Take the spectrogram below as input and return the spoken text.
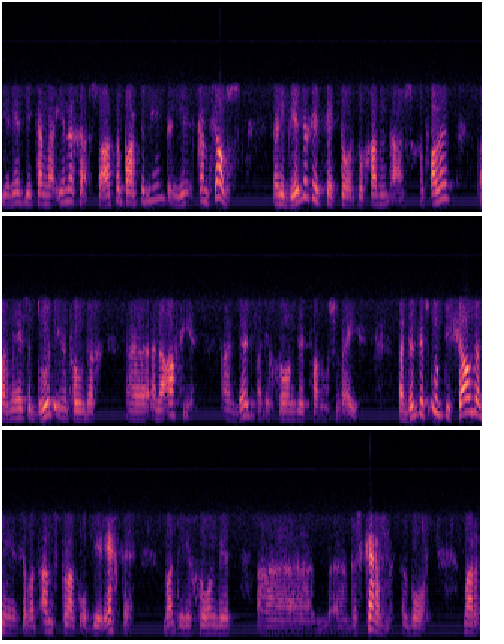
jy weet jy kan na enige staatsdepartement en jy kan selfs na die besigheidssektor toe gaan as gevalle waar mense dood eenvoudig uh, hulle afgee aan dit wat die grondwet van ons vereis. Want dit is ook dieselfde mense wat aanspraak op die regte wat deur die grondwet uh, beskerm word. Maar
